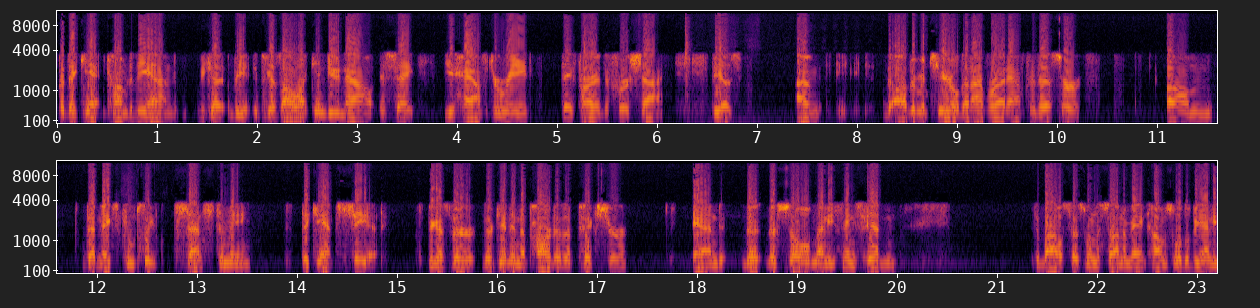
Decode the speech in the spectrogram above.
but they can't come to the end because because all I can do now is say you have to read. They fired the first shot because um, the other material that I've read after this or um, that makes complete sense to me, they can't see it because they're they're getting a part of the picture and there, there's so many things hidden. The Bible says, when the Son of Man comes, will there be any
